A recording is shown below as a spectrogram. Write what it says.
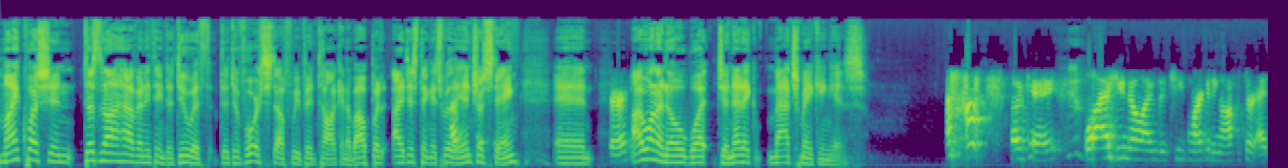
My question does not have anything to do with the divorce stuff we've been talking about, but I just think it's really okay. interesting. And sure. I want to know what genetic matchmaking is. Okay. Well, as you know, I'm the chief marketing officer at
